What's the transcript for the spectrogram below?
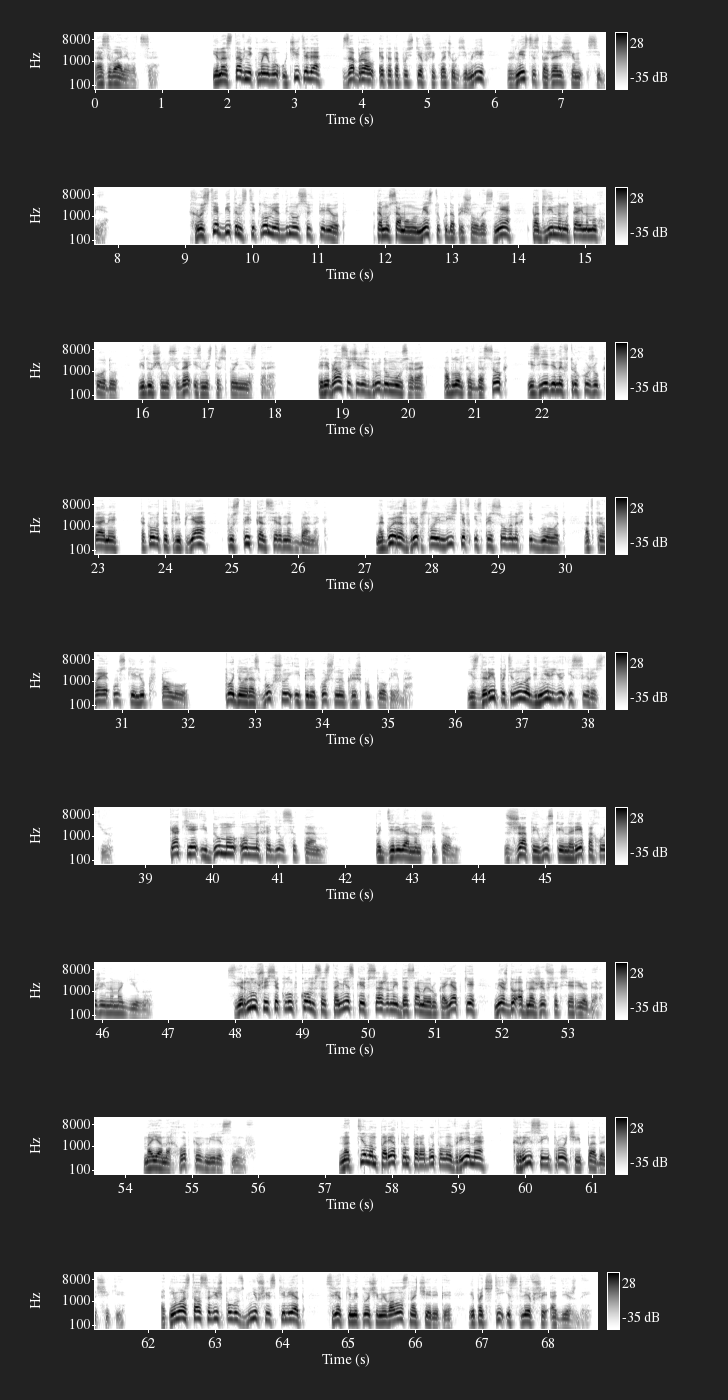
разваливаться. И наставник моего учителя забрал этот опустевший клочок земли вместе с пожарищем себе. Хрустя битым стеклом, я двинулся вперед, к тому самому месту, куда пришел во сне, по длинному тайному ходу, ведущему сюда из мастерской Нестора. Перебрался через груду мусора, обломков досок, изъеденных в труху жуками, какого-то тряпья, пустых консервных банок. Ногой разгреб слой листьев из прессованных иголок, открывая узкий люк в полу. Поднял разбухшую и перекошенную крышку погреба. Из дыры потянуло гнилью и сыростью. Как я и думал, он находился там, под деревянным щитом, сжатый в узкой норе, похожей на могилу. Свернувшийся клубком со стамеской, всаженный до самой рукоятки между обнажившихся ребер. Моя находка в мире снов. Над телом порядком поработало время, крысы и прочие падальщики. От него остался лишь полусгнивший скелет с редкими клочьями волос на черепе и почти истлевшей одеждой.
